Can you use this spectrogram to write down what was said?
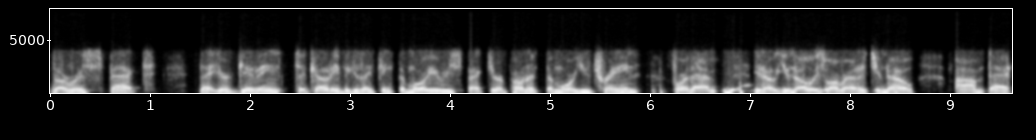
the respect that you're giving to Cody because I think the more you respect your opponent, the more you train for them. You know, you know he's well rounded. You know um, that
